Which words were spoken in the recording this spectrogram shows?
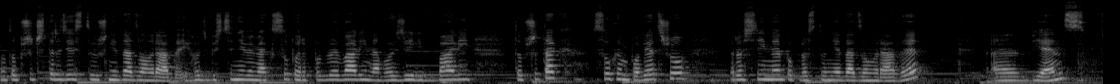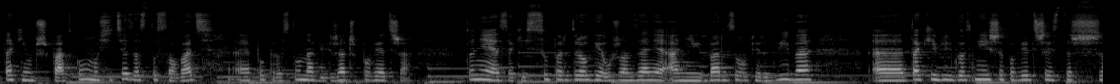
No to przy 40 już nie dadzą rady. I choćbyście nie wiem jak super podlewali, nawozili, dbali, to przy tak suchym powietrzu rośliny po prostu nie dadzą rady, e, więc w takim przypadku musicie zastosować e, po prostu nawilżacz powietrza. To nie jest jakieś super drogie urządzenie ani bardzo upierdliwe. E, Takie wilgotniejsze powietrze jest też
